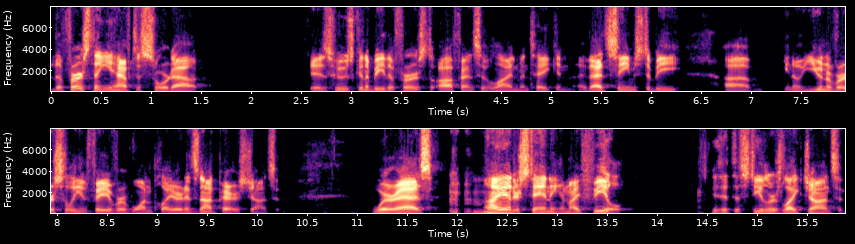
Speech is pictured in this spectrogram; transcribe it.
the first thing you have to sort out is who's going to be the first offensive lineman taken. That seems to be, uh, you know, universally in favor of one player, and it's not Paris Johnson. Whereas my understanding and my feel is that the Steelers like Johnson,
